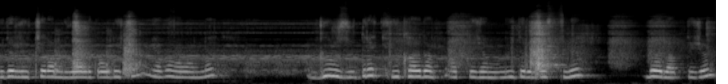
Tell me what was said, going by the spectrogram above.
Wither yükselen bir varlık olduğu için yapamam onunla. Gürzü direkt yukarıdan atlayacağım Wither'ın üstüne. Böyle atlayacağım.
